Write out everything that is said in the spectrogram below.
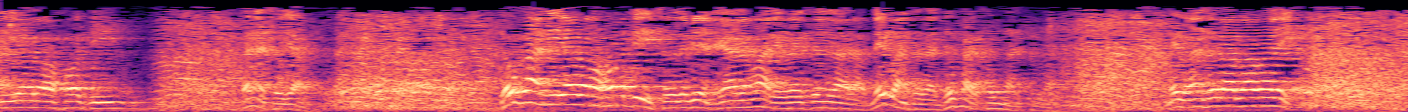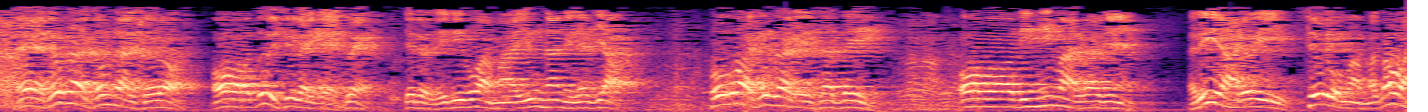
និရောဓဟောတိဘယ်နဲ့ဆိုရဒုက္ခនិရောဓဟောတိဆိုတဲ့ဖြင့်ဒကာဓမ္မတွေပဲစဉ်းစားတော့နိဗ္ဗာန်ဆိုတာဒုက္ခဆုံးတာဆိုတာနိဗ္ဗာန်ဆိုတာဘာပါလဲအဲဒုက္ခဆုံးတာဆိုတော့ဩသူ့ရှုလိုက်တဲ့အတွက် ကျတော့ဒီဒီဘဝမှာယူနှမ်းနေလဲကြောက်ဘုဘဝဒုက္ခတွေဆက်သိဩဒီနည်းမှဘာဖြင့်အရိယာတို့ဤဆေးကုန်မှမတော့ရ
